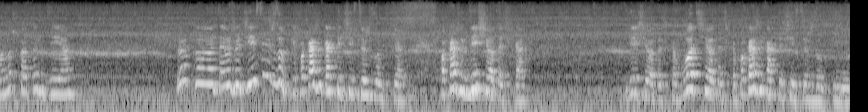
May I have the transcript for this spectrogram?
Аннушка, а ты где? Ку-ку, ты уже чистишь зубки? Покажи, как ты чистишь зубки. Покажи, где щеточка. Где щеточка? Вот щеточка. Покажи, как ты чистишь зубки.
